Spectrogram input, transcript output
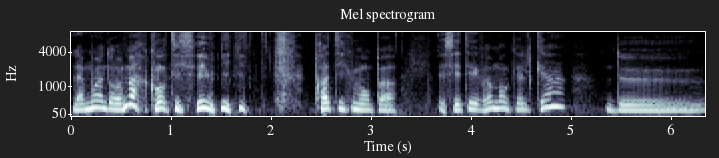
la moindre marque antisémite, pratiquement pas. Et c'était vraiment quelqu'un de,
